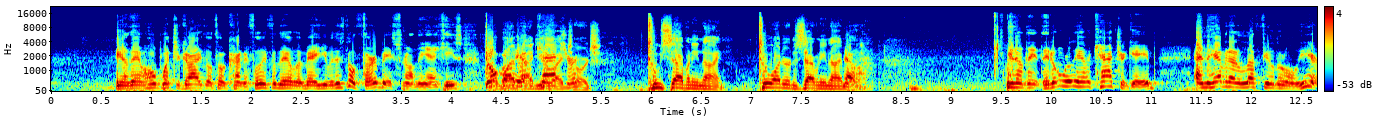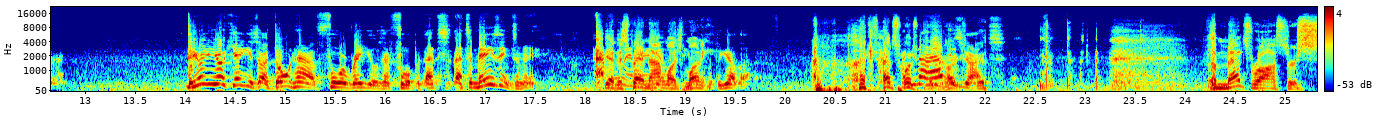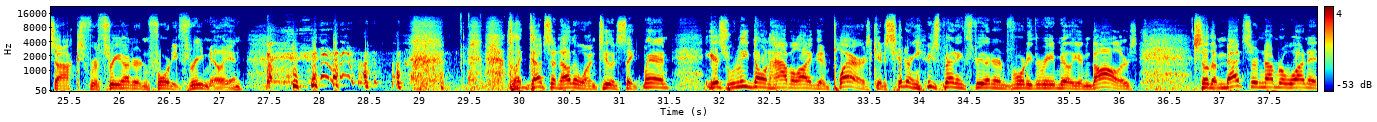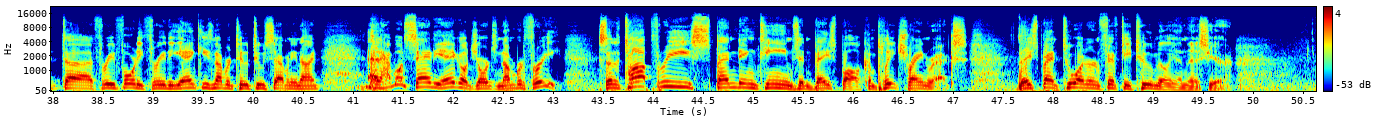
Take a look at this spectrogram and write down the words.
You know, they have a whole bunch of guys they'll throw kind of Philly for there, LeMahieu, but there's no third baseman on the Yankees. Don't Oh, my bad. You're right. George. 279. 279 Yeah. million. You know, they, they don't really have a catcher, Gabe, and they haven't had a left fielder all year. The New York Yankees uh, don't have four regulars at four. That's that's amazing to me. Yeah, to spend that much money. put together. That's what's you not have these guys? The Mets roster sucks for 343 million. like that's another one too. It's like, man, you guys really don't have a lot of good players considering you're spending 343 million dollars. So the Mets are number one at uh, 343. The Yankees number two, 279. And how about San Diego, George, number three? So the top three spending teams in baseball, complete train wrecks. They spent 252 million this year.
